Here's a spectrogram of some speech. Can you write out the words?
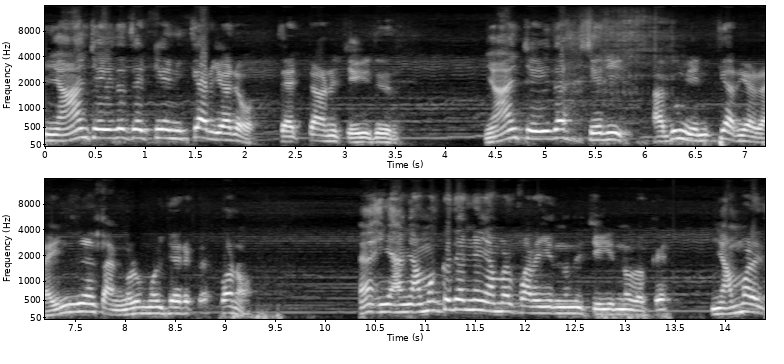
ഞാൻ ചെയ്ത തെറ്റ് എനിക്കറിയാലോ. തെറ്റാണ് ചെയ്തത്. ഞാൻ ചെയ്ത ശരി അതും എനിക്കറിയാലോ. അതിന് തങ്ങളും മൊഴിച്ചവരൊക്കെ വേണോ? ഏ, നമുക്ക് തന്നെ നമ്മൾ പറയുന്നത് ചെയ്യുന്നതൊക്കെ നമ്മൾ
